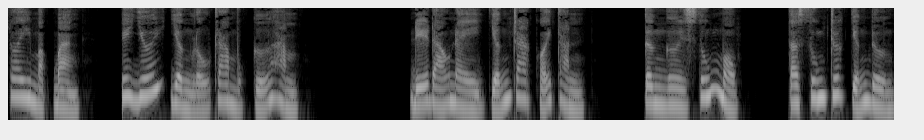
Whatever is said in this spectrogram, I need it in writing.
xoay mặt bàn, phía dưới dần lộ ra một cửa hầm. Địa đạo này dẫn ra khỏi thành, từng người xuống một, ta xuống trước dẫn đường.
